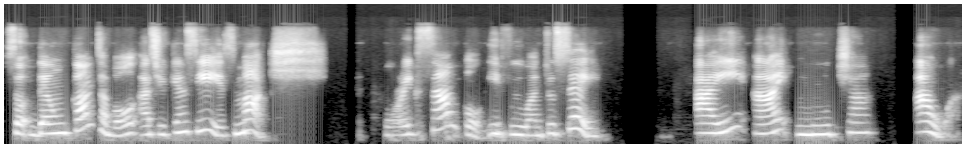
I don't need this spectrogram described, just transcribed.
So the uncountable, as you can see, is much. For example, if we want to say, ahí hay mucha agua.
